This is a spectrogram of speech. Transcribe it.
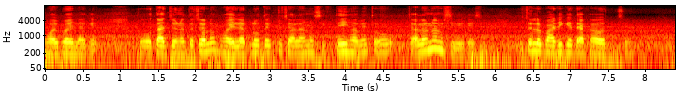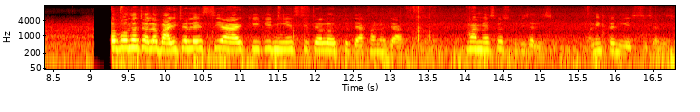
ভয় ভয় লাগে। তো তার জন্য তো চলো, ভয় লাগলেও তো একটু চালানো শিখতেই হবে। তো চালানো আমি শিখে গেছি। তো চলো বাড়িকে দেখা হচ্ছে। বন্ধু, চলো বাড়ি চলে এসেছি আর কি কি নিয়ে এসেছি, চলো একটু দেখানো যাক। মা, আমি আজকে স্কুটি চালিয়েছি। অনেকটা নিয়ে এসেছি চালিয়েছি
